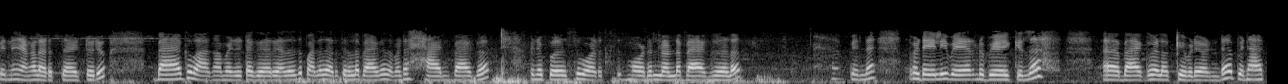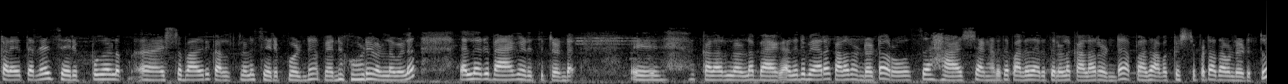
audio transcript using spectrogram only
പിന്നെ ഞങ്ങൾ അടുത്തായിട്ടൊരു ബാഗ് വാങ്ങാൻ വേണ്ടിയിട്ട് കയറി. അതായത് പലതരത്തിലുള്ള ബാഗ് നമ്മുടെ ഹാൻഡ് ബാഗ് പിന്നെ പേഴ്സ് മോഡലിലുള്ള ബാഗുകൾ പിന്നെ ഡെയിലി വെയറിന് ഉപയോഗിക്കുന്ന ബാഗുകളൊക്കെ ഇവിടെ ഉണ്ട് പിന്നെ ആ കടയിൽ തന്നെ ചെരുപ്പുകളും ഇഷ്ടംമാതിരി കളറിലുള്ള ചെരുപ്പുണ്ട്. അപ്പോൾ എന്റെ കൂടെ ഉള്ളവൾ നല്ലൊരു ബാഗ് എടുത്തിട്ടുണ്ട്. കളറിലുള്ള ബാഗ് അതിന് വേറെ കളറുണ്ട് കേട്ടോ. റോസ് ഹാഷ് അങ്ങനത്തെ പലതരത്തിലുള്ള കളറുണ്ട്. അപ്പോൾ അത് അവൾക്ക് ഇഷ്ടപ്പെട്ട് അത് അവൾ എടുത്തു.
